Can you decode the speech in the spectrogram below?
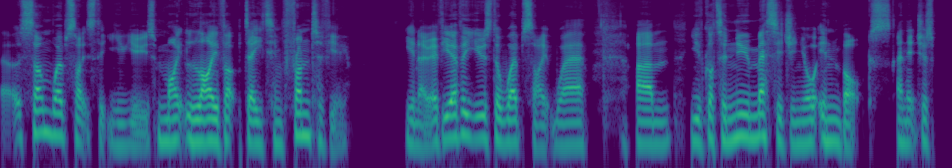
uh, some websites that you use might live update in front of you you know have you ever used a website where um, you've got a new message in your inbox and it just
